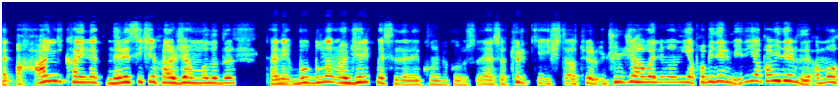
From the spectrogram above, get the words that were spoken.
Yani hangi kaynak neresi için harcanmalıdır? Hani bu bunlar öncelik meseleleri ekonomi konusunda. Yani mesela Türkiye işte atıyorum 3. havalimanı yapabilir miydi? Yapabilirdi. Ama o,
